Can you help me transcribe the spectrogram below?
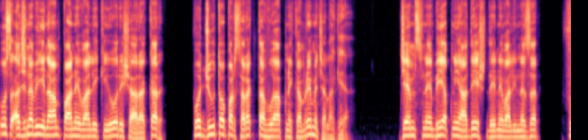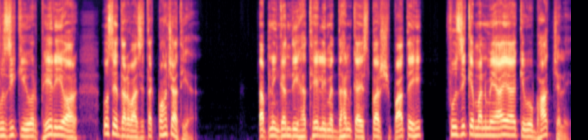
उस अजनबी इनाम पाने वाले की ओर इशारा कर वो जूतों पर सरकता हुआ अपने कमरे में चला गया। जेम्स ने भी अपनी आदेश देने वाली नज़र फूजी की ओर फेरी और उसे दरवाजे तक पहुँचा दिया। अपनी गंदी हथेली में धन का स्पर्श पाते ही फूजी के मन में आया कि वो भाग चले।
